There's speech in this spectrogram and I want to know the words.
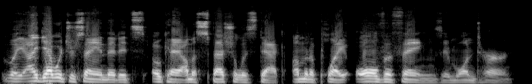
Like I get what you're saying that it's okay. I'm a specialist deck. I'm going to play all the things in one turn.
